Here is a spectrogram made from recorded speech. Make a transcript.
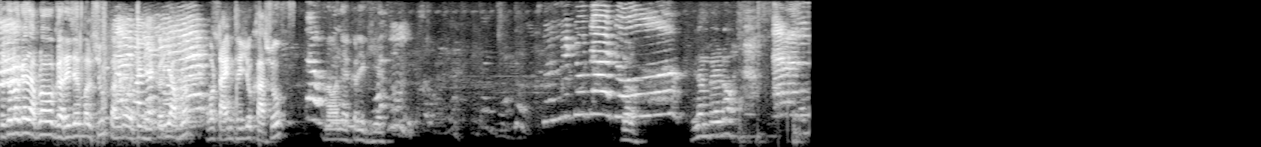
તો ચલો ગાઈસ આપણે ઘરે જઈને મળશું. કારણ કે હજી નીકળીએ આપણે. હવે ટાઈમ થઈ ગયો ખાસો. હવે નીકળીએ ગયા ચલો. લો.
